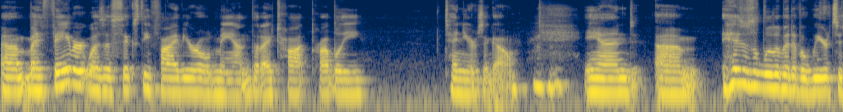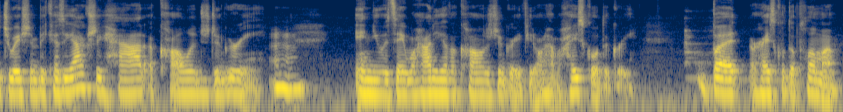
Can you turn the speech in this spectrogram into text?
Um, my favorite was a 65 year old man that I taught probably 10 years ago. Mm-hmm. And um, his is a little bit of a weird situation because he actually had a college degree. Mm-hmm. And you would say, well, how do you have a college degree if you don't have a high school degree? But, or high school diploma.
